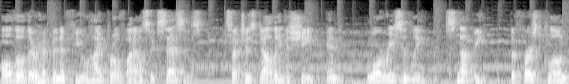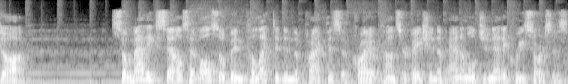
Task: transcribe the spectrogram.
although there have been a few high-profile successes, such as Dolly the sheep and, more recently, Snuppy, the first cloned dog. Somatic cells have also been collected in the practice of cryoconservation of animal genetic resources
